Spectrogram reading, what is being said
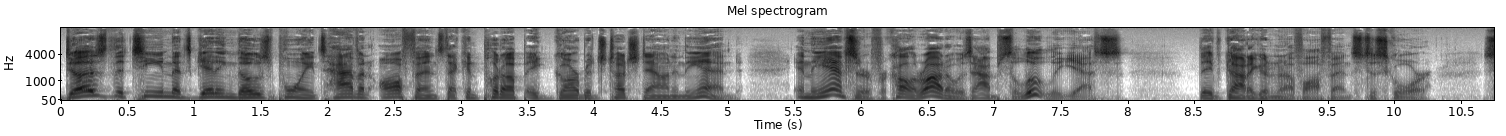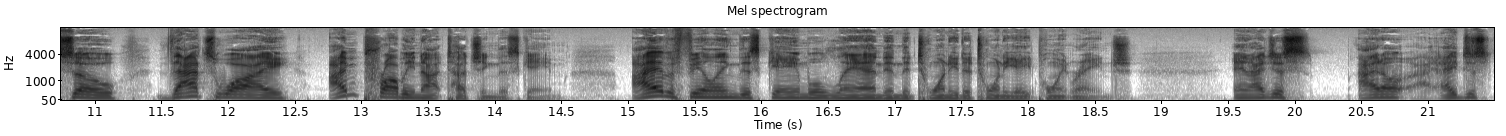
Does the team that's getting those points have an offense that can put up a garbage touchdown in the end? And the answer for Colorado is absolutely yes. They've got a good enough offense to score. So that's why I'm probably not touching this game. I have a feeling this game will land in the 20 to 28 point range. And I just, I don't, I just,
